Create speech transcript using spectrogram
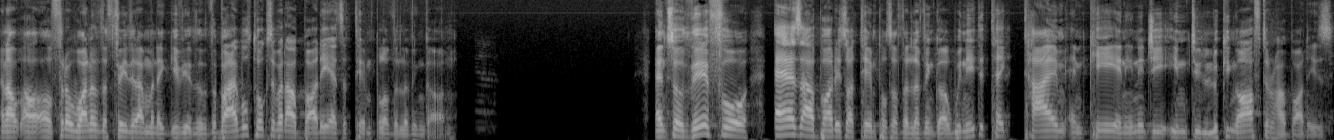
and I'll, I'll throw one of the three that I'm going to give you. The, the Bible talks about our body as a temple of the living God. And so, therefore, as our bodies are temples of the living God, we need to take time and care and energy into looking after our bodies.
